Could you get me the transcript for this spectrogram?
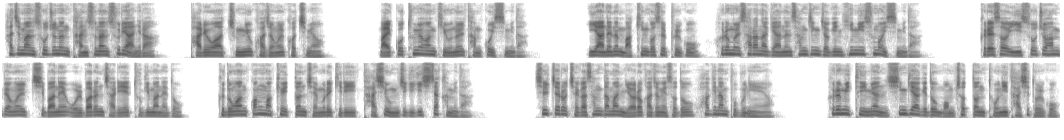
하지만 소주는 단순한 술이 아니라 발효와 증류 과정을 거치며 맑고 투명한 기운을 담고 있습니다. 이 안에는 막힌 것을 풀고 흐름을 살아나게 하는 상징적인 힘이 숨어 있습니다. 그래서 이 소주 한 병을 집안의 올바른 자리에 두기만 해도 그동안 꽉 막혀 있던 재물의 길이 다시 움직이기 시작합니다. 실제로 제가 상담한 여러 가정에서도 확인한 부분이에요. 흐름이 트이면 신기하게도 멈췄던 돈이 다시 돌고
